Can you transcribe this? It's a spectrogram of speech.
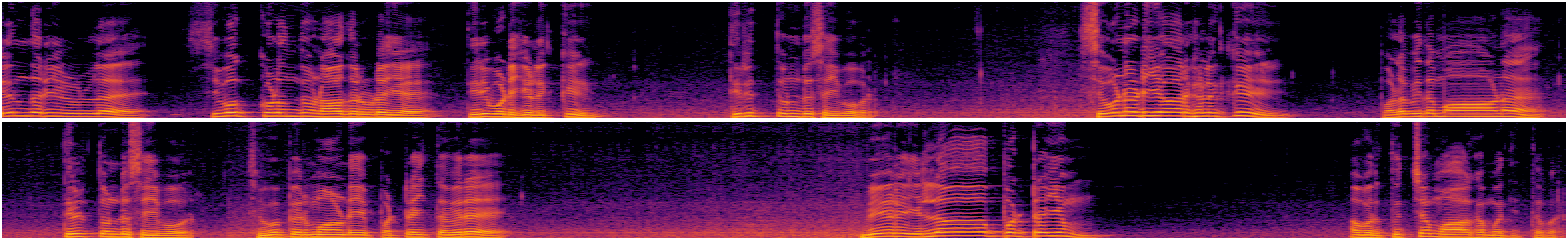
எழுந்தரிலுள்ள சிவக்கொழுந்து நாதருடைய திருவடிகளுக்கு திருத்துண்டு செய்பவர். சிவனடியார்களுக்கு பலவிதமான திருத்தொண்டு செய்பவர். சிவபெருமானுடைய பற்றை தவிர வேறு எல்லா பற்றையும் அவர் துச்சமாக மதித்தவர்.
